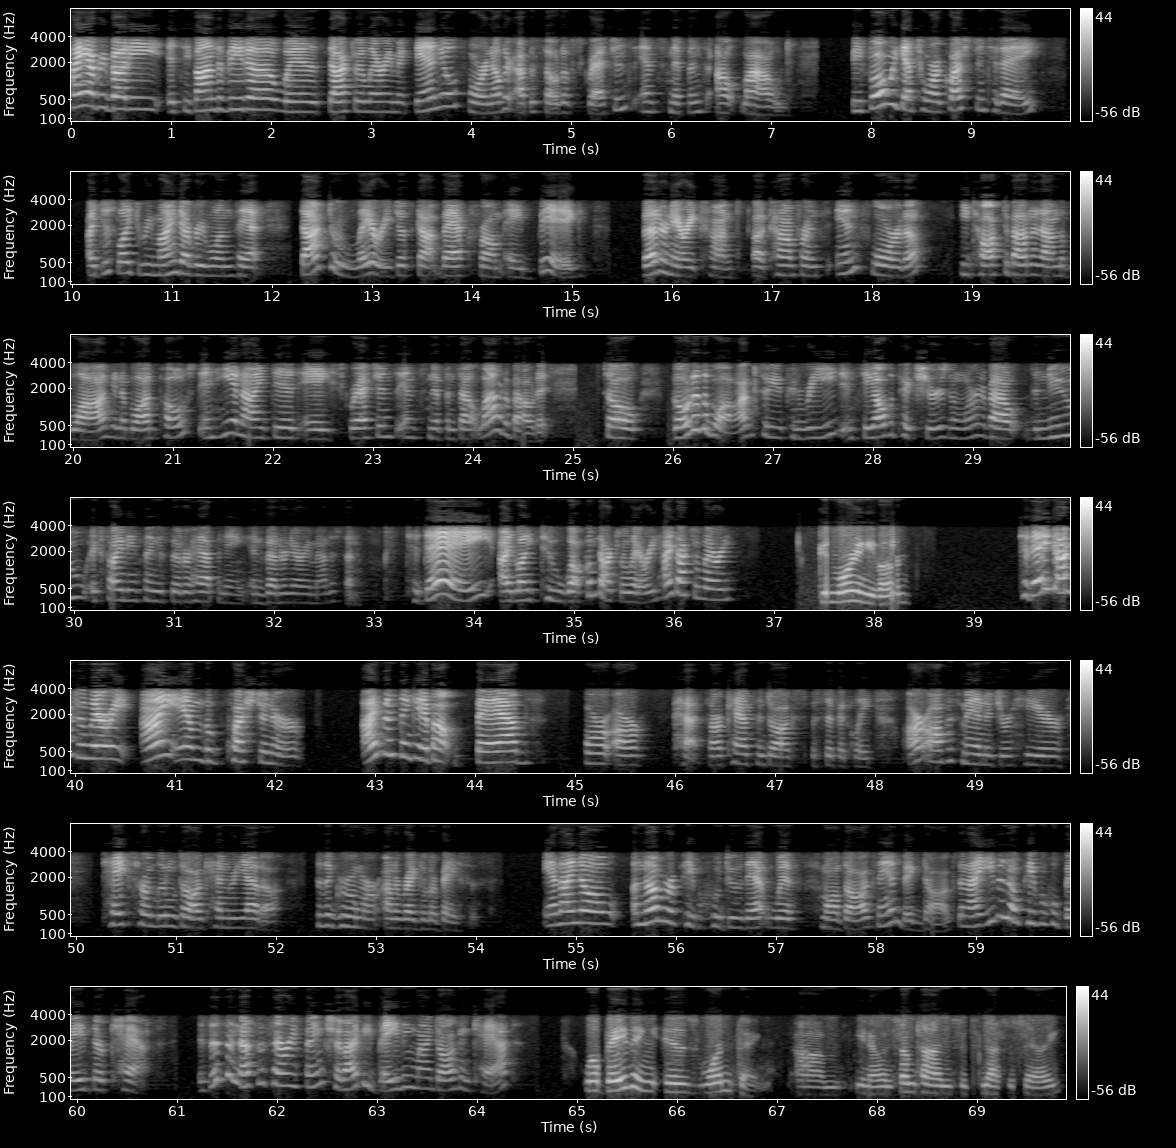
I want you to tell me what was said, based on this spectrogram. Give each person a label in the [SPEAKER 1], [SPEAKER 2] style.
[SPEAKER 1] Hi, everybody. It's Yvonne DiVita with Dr. Larry McDaniel for another episode of Scratchins and Sniffins Out Loud. Before we get to our question today, I'd just like to remind everyone that Dr. Larry just got back from a big veterinary con- uh, conference in Florida. He talked about it on the blog in a blog post, and he and I did a Scratchins and Sniffins Out Loud about it. So go to the blog so you can read and see all the pictures and learn about the new exciting things that are happening in veterinary medicine. Today, I'd like to welcome Dr. Larry. Hi, Dr. Larry.
[SPEAKER 2] Good morning, Yvonne.
[SPEAKER 1] Today, Dr. Larry, I am the questioner. I've been thinking about baths for our pets, our cats and dogs specifically. Our office manager here takes her little dog, Henrietta, to the groomer on a regular basis. And I know a number of people who do that with small dogs and big dogs. And I even know people who bathe their cats. Is this a necessary thing? Should I be bathing my dog and cat?
[SPEAKER 2] Well, bathing is one thing, um, you know, and sometimes it's necessary.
